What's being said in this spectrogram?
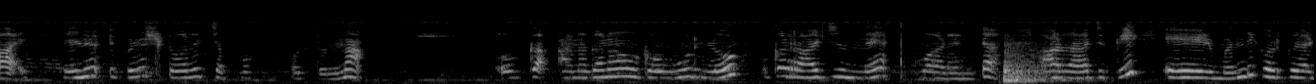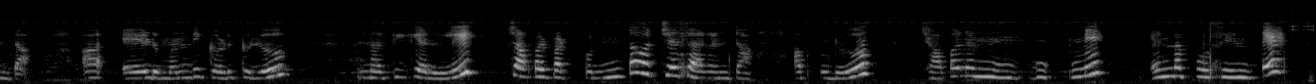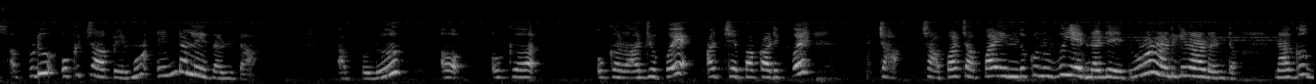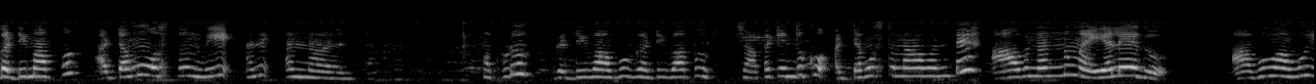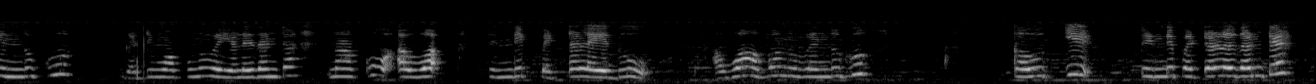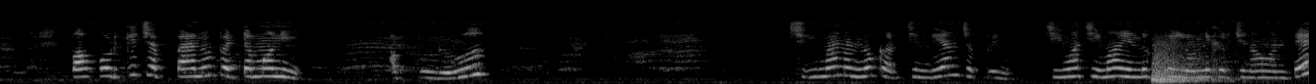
Hi. నేను ఇప్పుడు story చెప్పబోతున్నా. ఒక అనగన ఒక ఊర్లో ఒక రాజు ఉండే వాడంట ఆ రాజుకి ఏడు మంది కొడుకులంట. ఆ ఏడు మంది కొడుకులు నదికి వెళ్ళి చేపలు పట్టుకుంటూ వచ్చేసారంట అప్పుడు చేపలన్నీ ఎండ పోసింటే అప్పుడు ఒక చేప ఏమో ఎండలేదంట. అప్పుడు ఒక ఒక రాజు పోయి ఆ చేప కాడికి పోయి "చా- చేప చేప ఎందుకు నువ్వు ఎన్నలేదు అని అడిగినాడంట. నాకు గడ్డి మాపు అడ్డము వస్తుంది అని అన్నాడంట. అప్పుడు గడ్డి బాబు గడ్డి బాబు చేపకెందుకు అడ్డం వస్తున్నావు అంటే ఆవు నన్ను మెయ్యలేదు ఆవు ఆవు ఎందుకు గడ్డి మాపును వేయలేదంట నాకు అవ్వ తిండి పెట్టలేదు. నువ్వెందుకు కౌకి తిండి పెట్టలేదంటే పాపుడికి చెప్పాను పెట్టమని. అప్పుడు చీమ నన్ను కరిచింది అని చెప్పింది చీమ చీమ ఎందుకు పిల్లోని కరిచినావు అంటే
